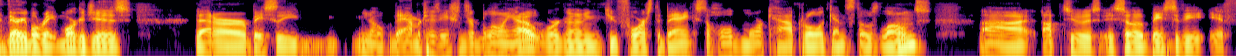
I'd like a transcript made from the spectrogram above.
variable rate mortgages that are basically, you know, the amortizations are blowing out, we're going to force the banks to hold more capital against those loans uh up to so basically if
